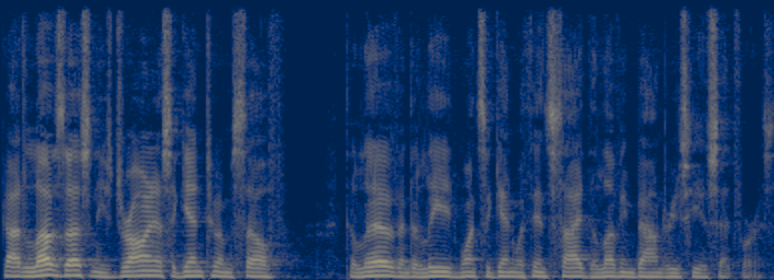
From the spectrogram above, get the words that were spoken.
God loves us and He's drawing us again to Himself to live and to lead once again within inside the loving boundaries he has set for us.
